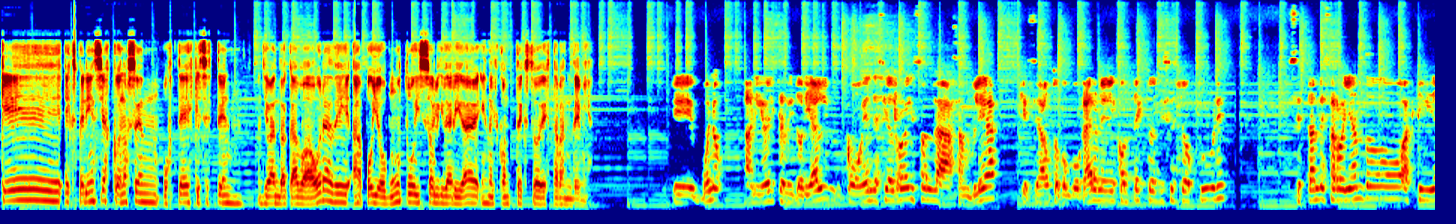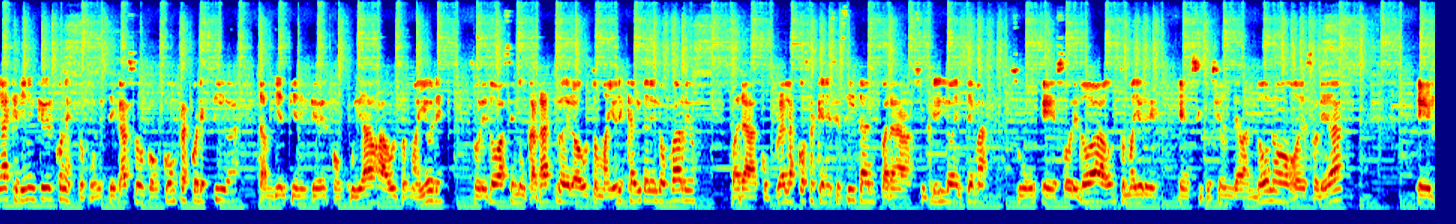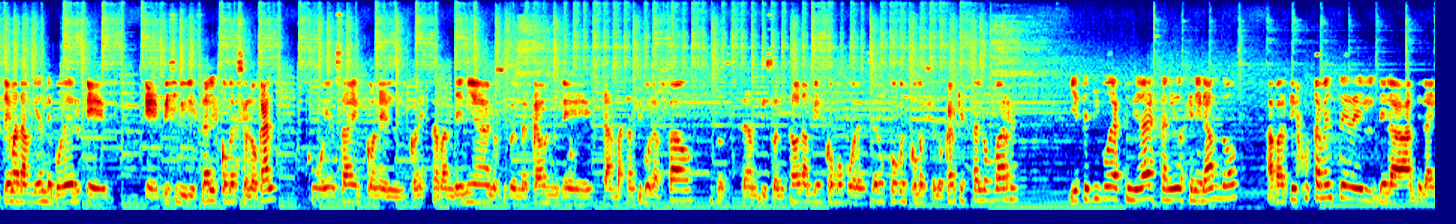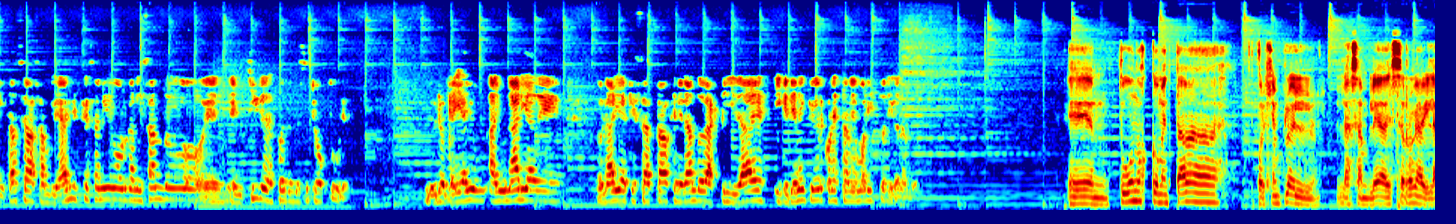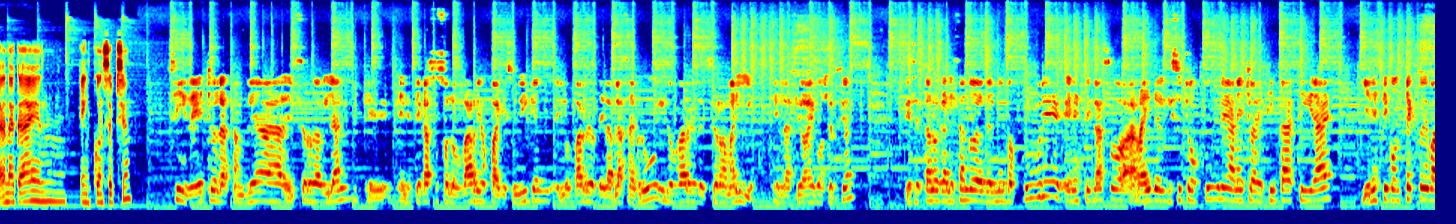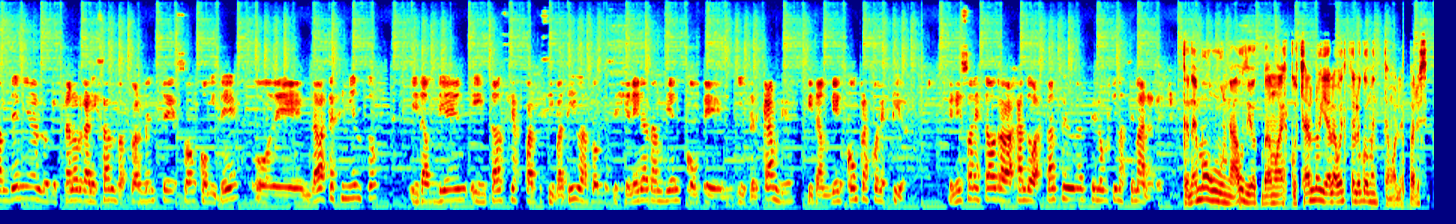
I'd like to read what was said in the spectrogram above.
¿Qué experiencias conocen ustedes que se estén llevando a cabo ahora de apoyo mutuo y solidaridad en el contexto de esta pandemia? Eh, bueno, a nivel territorial, como bien decía el Robinson, la asamblea que se autoconvocaron en el contexto del 18 de octubre, se están desarrollando actividades que tienen que ver con esto, pues, en este caso con compras colectivas, también tienen que ver con cuidados a adultos mayores, sobre todo haciendo un catastro de los adultos mayores que habitan en los barrios para comprar las cosas que necesitan, para suplirlo en temas eh, sobre todo a adultos mayores en situación de abandono o de soledad el tema también de poder eh, eh, visibilizar el comercio local. Como bien saben, con, el, con esta pandemia los supermercados eh, están bastante colapsados, entonces se han visualizado también cómo ser un poco el comercio local que está en los barrios. Y este tipo de actividades se han ido generando a partir justamente de, de, la, de las instancias asamblearias que se han ido organizando en, en, Chile después del 18 de octubre. Yo creo que ahí hay un, hay un área de, un área que se ha estado generando de actividades y que tienen que ver con esta memoria histórica también. Eh, tú nos comentabas, por ejemplo, la asamblea del Cerro Gavilán acá en, Concepción. Sí, de hecho la asamblea del Cerro Gavilán, que en este caso son los barrios para que se ubiquen en los barrios de la Plaza Cruz y los barrios del Cerro Amarillo, en la ciudad de Concepción, que se están organizando desde el mes de octubre. En este caso, a raíz del 18 de octubre, han hecho distintas actividades y en este contexto de pandemia lo que están organizando actualmente son comités o de, abastecimiento y también instancias participativas donde se genera también eh, intercambio y también compras colectivas. En eso han estado trabajando bastante durante la última semana, de hecho. Tenemos un audio, vamos a escucharlo y a la vuelta lo comentamos, ¿les parece?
